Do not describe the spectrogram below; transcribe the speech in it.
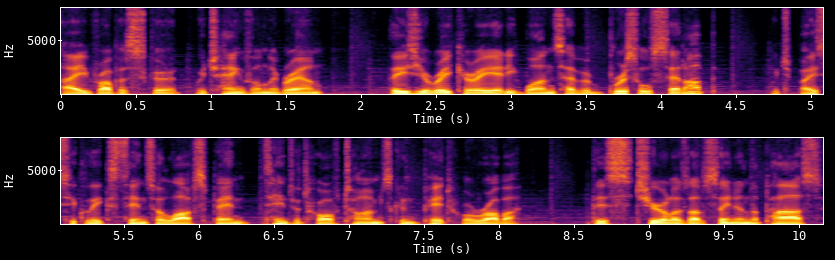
a rubber skirt which hangs on the ground. These Eureka E81s have a bristle setup which basically extends the lifespan 10 to 12 times compared to a rubber. This material, as I've seen in the past,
